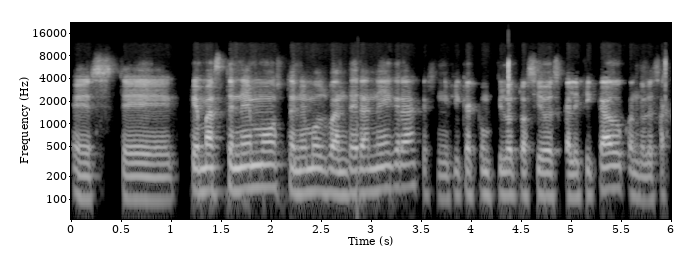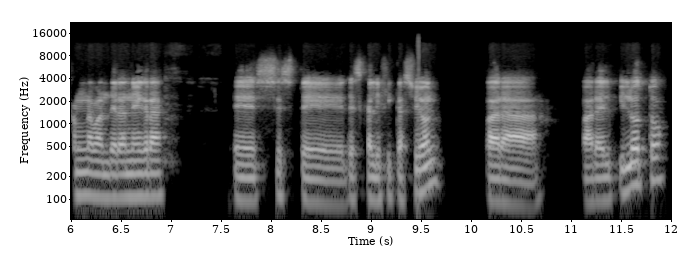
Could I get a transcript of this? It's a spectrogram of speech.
Este, ¿Qué más tenemos? Tenemos bandera negra, que significa que un piloto ha sido descalificado. Cuando le sacan una bandera negra es este, descalificación para, para el piloto.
